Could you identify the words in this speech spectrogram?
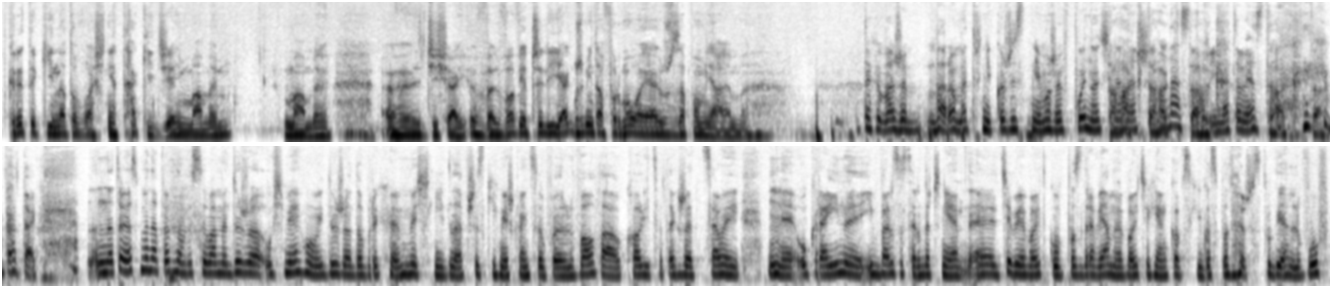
krytyki, no to właśnie taki dzień mamy mamy e, dzisiaj w Lwowie, czyli jak brzmi ta formuła, ja już zapomniałem. To chyba, że barometr niekorzystnie może wpłynąć Tak, na nasz tak, nastrój. tak. Natomiast Tak, tak. chyba tak. Natomiast my na pewno wysyłamy dużo uśmiechu i dużo dobrych myśli dla wszystkich mieszkańców Lwowa, okolic, a także całej mm, Ukrainy i bardzo serdecznie e, Ciebie Wojtku pozdrawiamy. Wojciech Jankowski, gospodarz studia Lwów,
